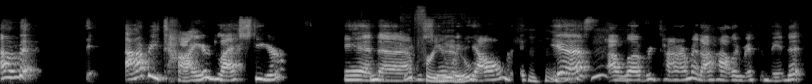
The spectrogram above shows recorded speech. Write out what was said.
Um, I retired last year, and uh, Good for share you. with y'all. yes, I love retirement. I highly recommend it.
